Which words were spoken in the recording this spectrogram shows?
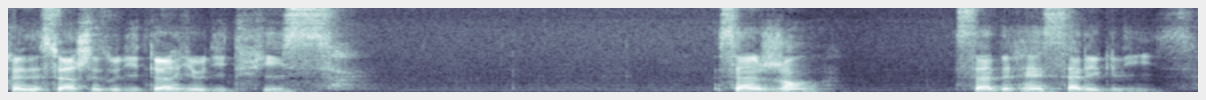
Frères et sœurs, chers auditeurs et auditrices, Saint Jean s'adresse à l'Église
